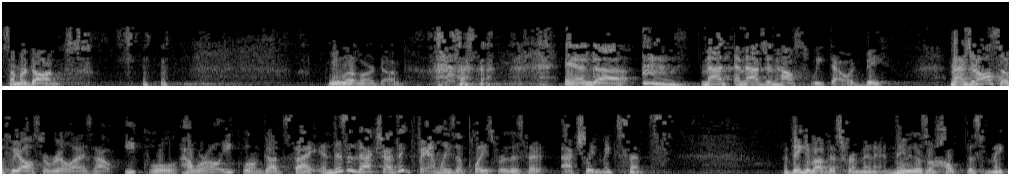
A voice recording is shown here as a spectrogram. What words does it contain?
some are dogs. we love our dog. and uh, imagine how sweet that would be. Imagine also if we also realize how equal, how we're all equal in God's sight. And this is actually, I think family is a place where this actually makes sense. And think about this for a minute. Maybe this will help this make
